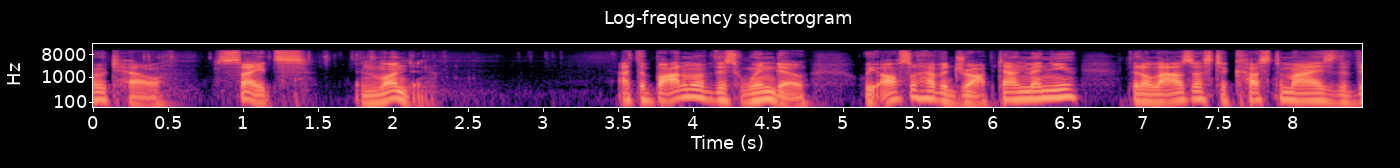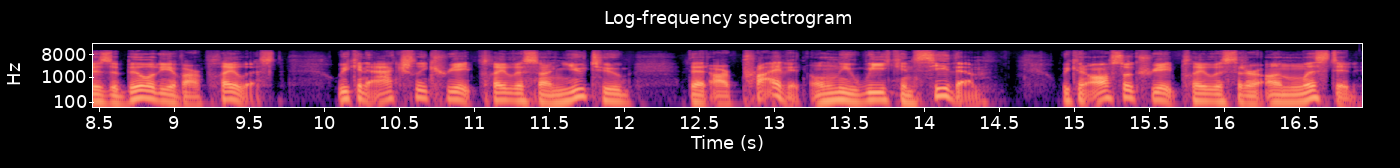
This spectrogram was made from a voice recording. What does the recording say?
Hotel Sites in London. At the bottom of this window, we also have a drop-down menu that allows us to customize the visibility of our playlist. We can actually create playlists on YouTube that are private, only we can see them. We can also create playlists that are unlisted,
